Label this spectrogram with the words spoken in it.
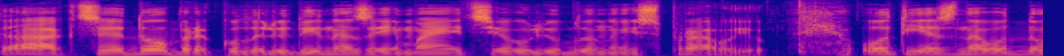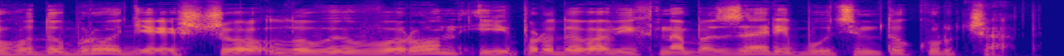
Так, це добре, коли людина займається улюбленою справою. От я знав одного добродія, що ловив ворон і продавав їх на базарі буцімто курчат.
